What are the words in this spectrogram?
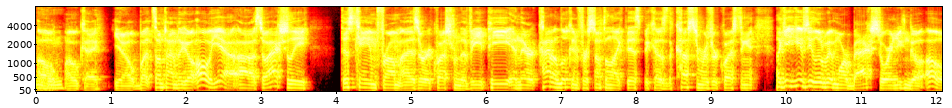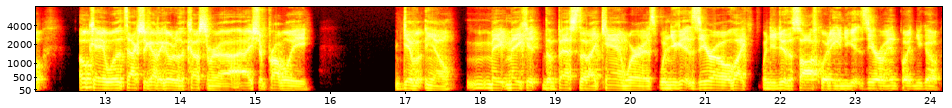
Mm-hmm. Oh, okay. You know, but sometimes they go, oh yeah. Uh, so actually, this came from as a request from the VP, and they're kind of looking for something like this because the customer's requesting it. Like it gives you a little bit more backstory, and you can go, oh, okay. Well, it's actually got to go to the customer. I should probably give you know make make it the best that I can. Whereas when you get zero, like when you do the soft quitting and you get zero input and you go,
